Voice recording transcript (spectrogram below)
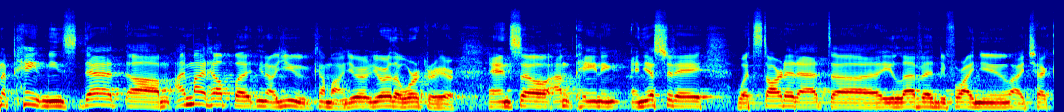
to paint means dad um, i might help but you know you come on you're, you're the worker here. And so i'm painting and yesterday what started at uh, 11 before i knew i check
